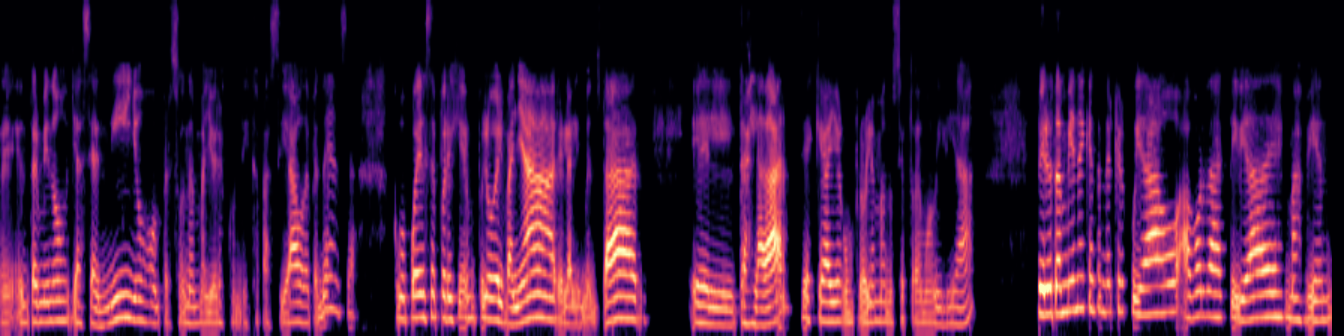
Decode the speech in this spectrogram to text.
eh, en términos ya sea en niños o en personas mayores con discapacidad o dependencia, como puede ser, por ejemplo, el bañar, el alimentar, el trasladar, si es que hay algún problema, ¿no es cierto?, de movilidad. Pero también hay que entender que el cuidado aborda actividades más bien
